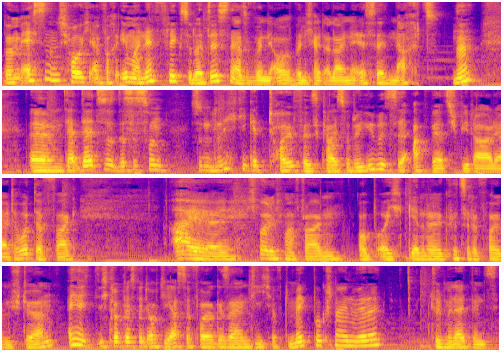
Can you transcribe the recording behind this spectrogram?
beim Essen schaue ich einfach immer Netflix oder Disney, also wenn, wenn ich halt alleine esse, nachts, ne? Ähm, das, das ist so ein, so ein richtiger Teufelskreis, so die übelste Abwärtsspirale, Alter. What the fuck? Ei, ich wollte euch mal fragen, ob euch generell kürzere Folgen stören. Ich glaube, das wird auch die erste Folge sein, die ich auf dem MacBook schneiden werde. Tut mir leid, wenn es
